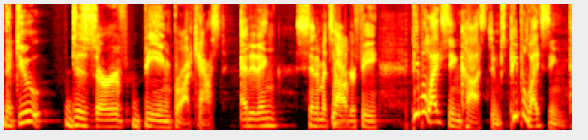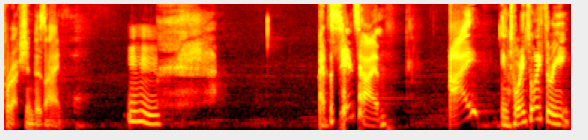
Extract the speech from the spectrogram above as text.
that do deserve being broadcast. Editing, cinematography. People like seeing costumes. People like seeing production design. hmm At the same time, I in 2023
